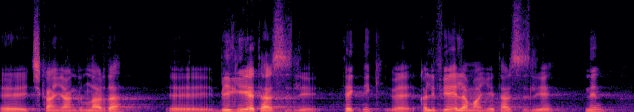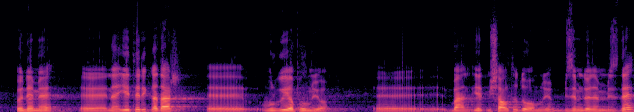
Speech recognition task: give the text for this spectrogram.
eee, çıkan yangınlarda eee, bilgi yetersizliği, teknik ve kalifiye eleman yetersizliğinin önemi eee, ne yeteri kadar eee, vurgu yapılmıyor. Eee, ben 76 doğumluyum. Bizim dönemimizde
